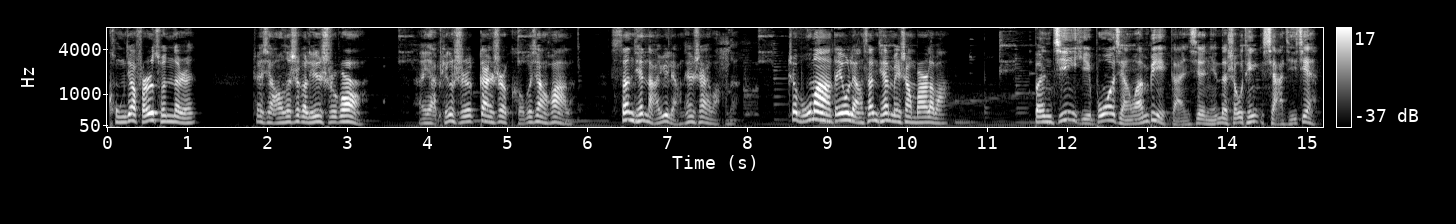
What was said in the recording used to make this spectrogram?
孔家坟村的人。这小子是个临时工，哎呀，平时干事可不像话了，三天打鱼两天晒网的，这不嘛，得有两三天没上班了吧？本集已播讲完毕，感谢您的收听，下集见。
